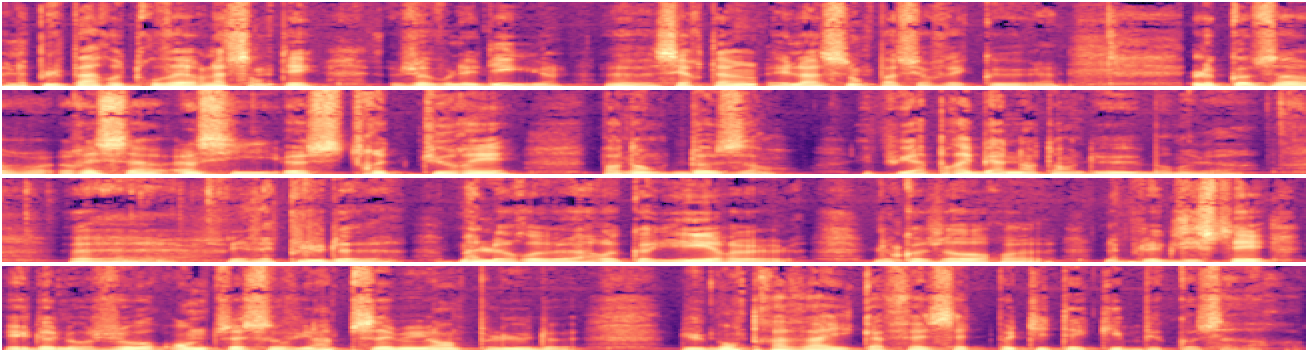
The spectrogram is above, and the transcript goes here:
la plupart retrouvèrent la santé. Je vous l'ai dit, euh, certains, hélas, n'ont pas survécu. Hein. Le COSOR resta ainsi euh, structuré pendant deux ans. Et puis après, bien entendu, bon, il n'y avait plus de malheureux à recueillir. Euh, le COSOR euh, n'a plus existé. Et de nos jours, on ne se souvient absolument plus de, du bon travail qu'a fait cette petite équipe du COSOR.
